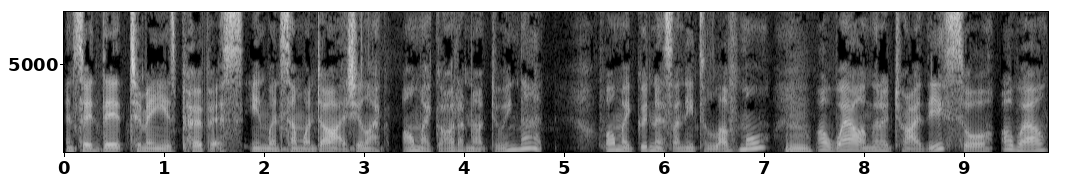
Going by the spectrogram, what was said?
And so that to me is purpose in when someone dies. You're like, oh my God, I'm not doing that. Oh my goodness, I need to love more. Mm. Oh wow, I'm going to try this. Or, oh well,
